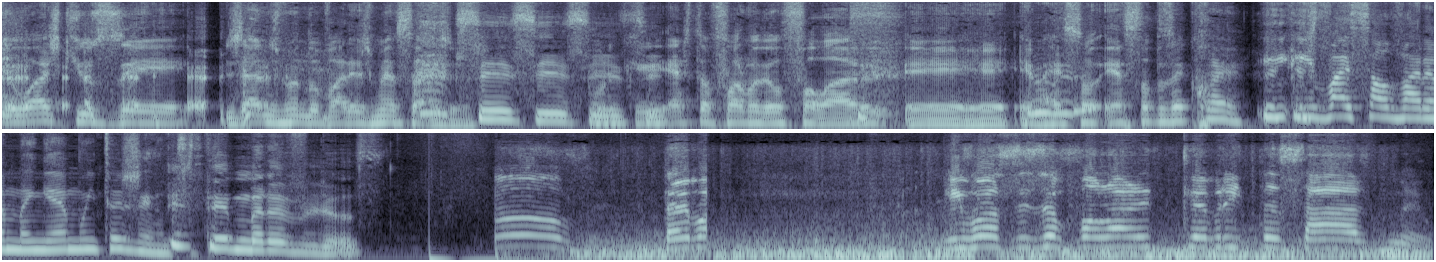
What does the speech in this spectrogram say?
eu acho que o Zé já nos mandou várias mensagens. Sim, sim, sim. Porque sim. esta forma dele falar é, é, é, só, é só do Zé Correia. E, e vai salvar amanhã muita gente. Isto é maravilhoso. E vocês a falarem de cabrito assado, meu.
